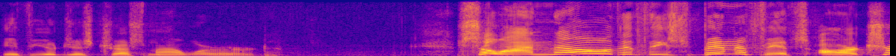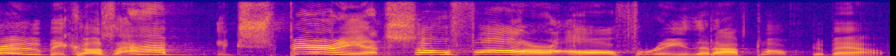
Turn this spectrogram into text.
if you'll just trust my word. So I know that these benefits are true because I've experienced so far all three that I've talked about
